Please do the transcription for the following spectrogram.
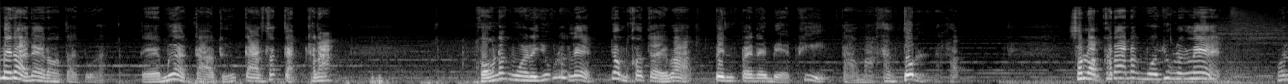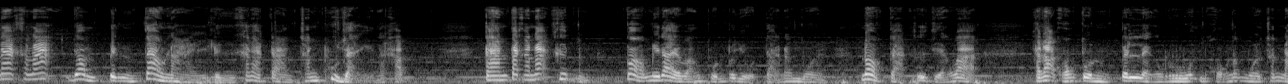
ไม่ได้แน่นอนตายตัว แต่เมื่อกล่าวถึงการสังกัดคณะ ของนักมวยในยุคแรกๆย่อมเข้าใจว่าเป็นไปในแบบที่กล่าวมาข้างต้นนะครับสำหรับคณะนักมวยยุคแรกๆหัวหน้าคณะย่อมเป็นเจ้านายหรือข้าราชการชั้นผู้ใหญ่นะครับ การตั้งคณะขึ้นก็ไม่ได้หวังผลประโยชน์จากนักมวย นอกจากชื่อเสียงว่า คณะของตนเป็นแหล่งรวมของนักมวยชั้นน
